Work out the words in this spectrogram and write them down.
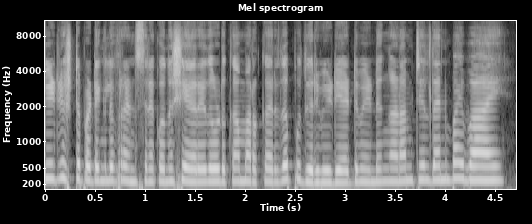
വീഡിയോ ഇഷ്ടപ്പെട്ടെങ്കിൽ ഫ്രണ്ട്സിനൊക്കെ ഒന്ന് ഷെയർ ചെയ്ത് കൊടുക്കാൻ മറക്കരുത്. പുതിയൊരു വീഡിയോ ആയിട്ട് വീണ്ടും കാണാം. ടിൽ ദൻ ബൈ ബൈ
